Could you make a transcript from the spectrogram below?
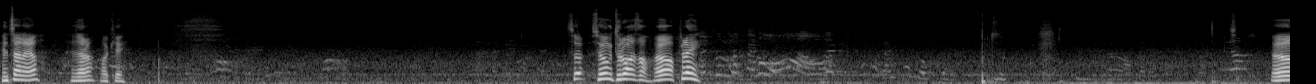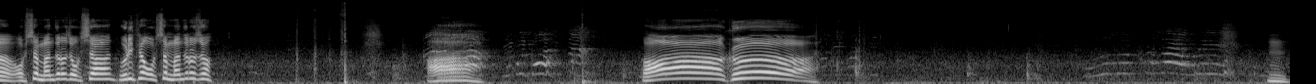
괜찮아요? 괜찮아? 오케이. 소, 소영 들어와서 어 플레이. 어 옵션 만들어줘 옵션 우리 편 옵션 만들어줘. 아. 아, 그. 음.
